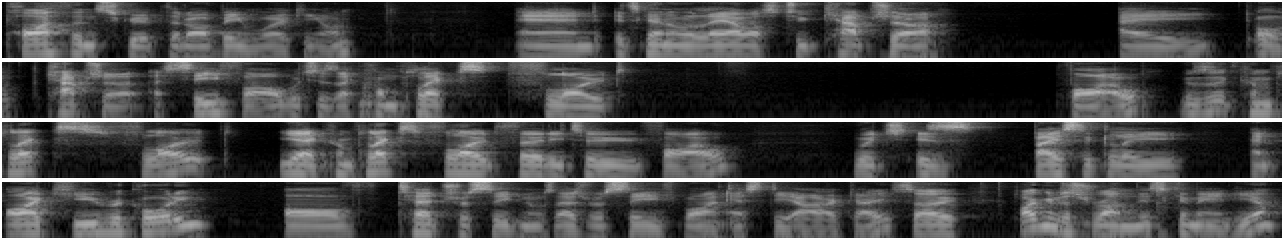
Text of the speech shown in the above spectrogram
Python script that I've been working on, and it's going to allow us to capture a or capture a C file, which is a complex float file. Is it complex float? Yeah, complex float 32 file, which is basically an IQ recording of tetra signals as received by an SDR, okay? So I can just run this command here.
